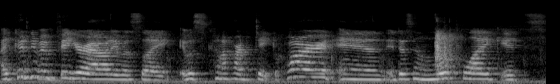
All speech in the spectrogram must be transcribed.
I couldn't even figure out. It was like it was kind of hard to take apart, and it doesn't look like it's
